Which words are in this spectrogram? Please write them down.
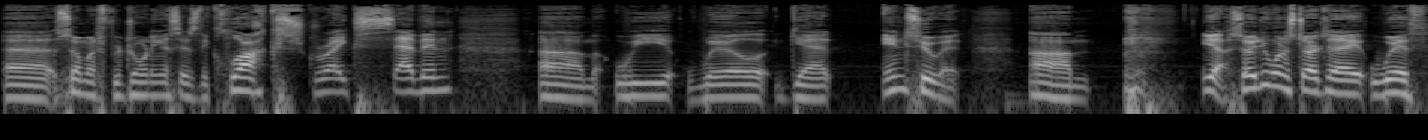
uh, so much for joining us as the clock strikes seven. Um, we will get into it. Um, yeah, so I do want to start today with,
